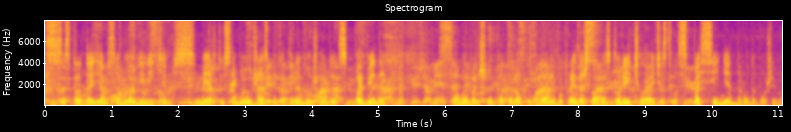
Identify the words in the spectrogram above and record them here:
со страданием самым великим, смертью самой ужасной, которая может быть с победой, самой большой, которая когда-либо произошла в истории человечества, спасение народа Божьего.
